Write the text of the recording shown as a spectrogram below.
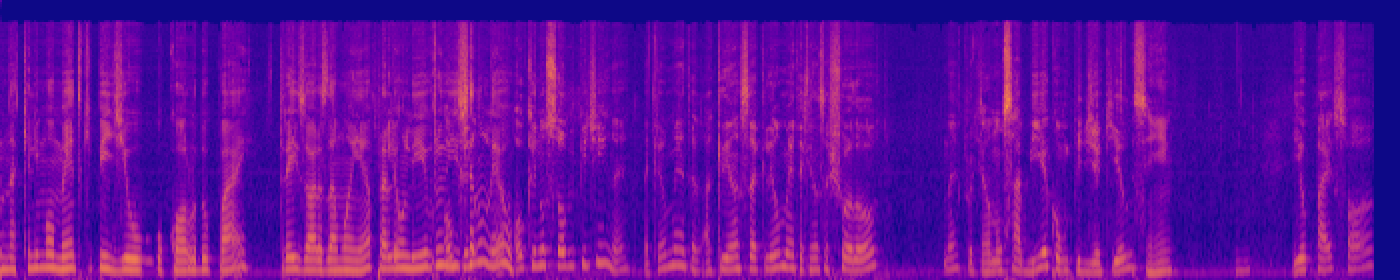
naquele momento que pediu o colo do pai, três horas da manhã, para ler um livro ou e você não, não leu. Ou que não soube pedir, né? Naquele momento. A criança, naquele momento, a criança chorou, né? Porque ela não sabia como pedir aquilo. Sim. E o pai só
